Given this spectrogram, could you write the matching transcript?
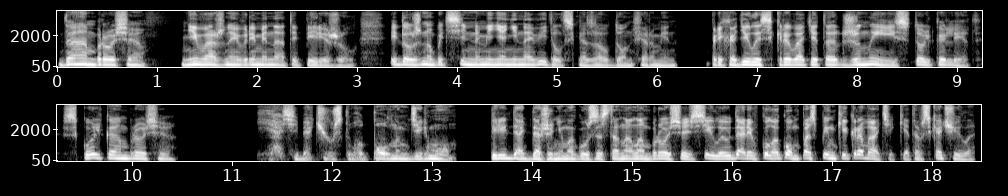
«Да, Амбросио, неважные времена ты пережил, и, должно быть, сильно меня ненавидел», — сказал Дон Фермин. «Приходилось скрывать это от жены и столько лет. Сколько, Амбросио?» «Я себя чувствовал полным дерьмом. Передать даже не могу», — застонал Амбросио, силой ударив кулаком по спинке кровати. Кета вскочила.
